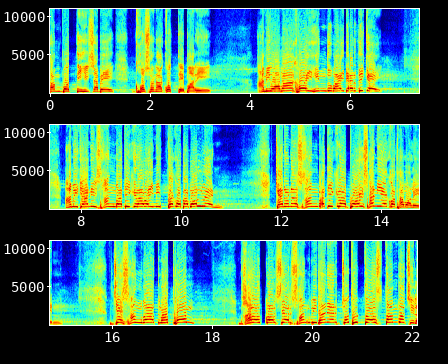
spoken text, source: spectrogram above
সম্পত্তি হিসাবে ঘোষণা করতে পারে। আমি অবাক হই হিন্দু ভাইদের দিকে। আমি জানি সাংবাদিকরা ওই মিথ্যা কথা বলবেন। কেননা সাংবাদিকরা পয়সা নিয়ে কথা বলেন। যে সংবাদ মাধ্যম ভারতবর্ষের সংবিধানের চতুর্থ স্তম্ভ ছিল,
